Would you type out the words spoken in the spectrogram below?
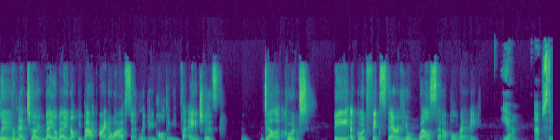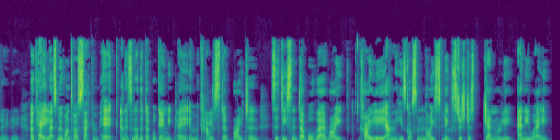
Livramento may or may not be back. I know I've certainly been holding him for ages. Dalot could be a good fix there mm. if you're mm. well set up already. Yeah. Absolutely. Okay, let's move on to our second pick, and it's another double game week player in Mac Allister Brighton. It's a decent double there, right, Kylie? And he's got some nice fixtures, just generally, anyway.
